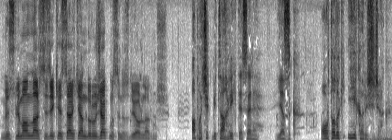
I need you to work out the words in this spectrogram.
Müslümanlar sizi keserken duracak mısınız diyorlarmış. Apaçık bir tahrik desene. Yazık. Ortalık iyi karışacak.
